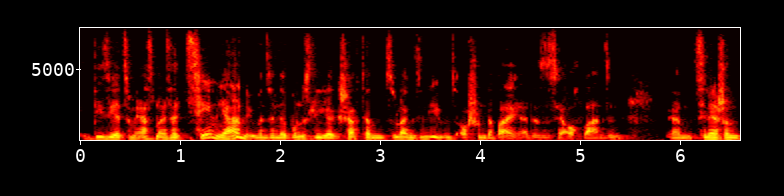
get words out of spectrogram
die sie ja zum ersten Mal seit zehn Jahren übrigens in der Bundesliga geschafft haben. So lange sind die übrigens auch schon dabei. Ja? Das ist ja auch Wahnsinn. Ähm, sind ja schon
